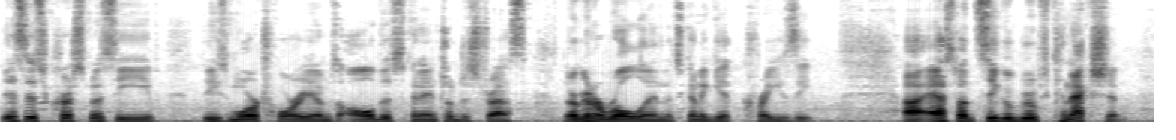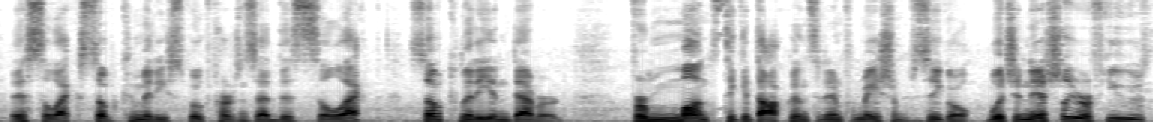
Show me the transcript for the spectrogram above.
This is Christmas Eve. These moratoriums, all this financial distress, they're going to roll in. It's going to get crazy. Uh, asked about Siegel Group's connection, the select subcommittee spokesperson said the select subcommittee endeavored for months to get documents and information from Siegel, which initially refused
